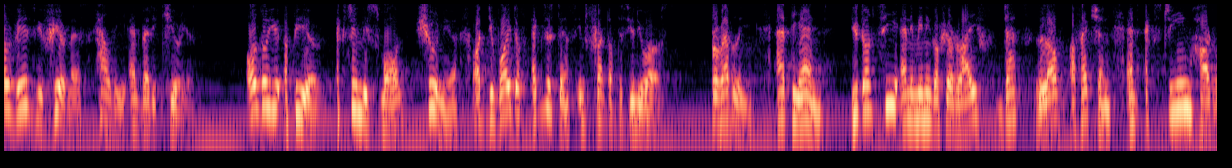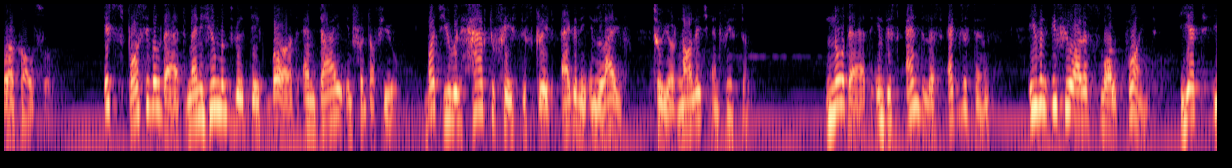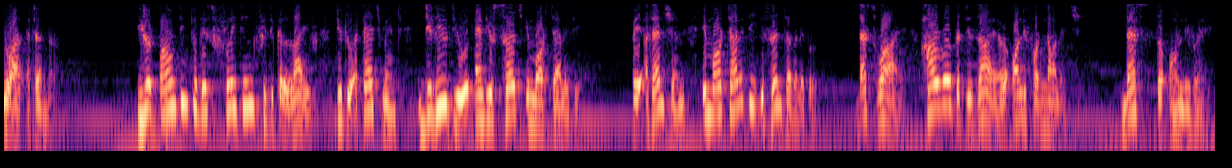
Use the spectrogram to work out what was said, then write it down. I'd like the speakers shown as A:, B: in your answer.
A: Always be fearless, healthy and very curious. Although you appear extremely small, shunya or devoid of existence in front of this universe, probably at the end, you don't see any meaning of your life, death, love, affection and extreme hard work also. It's possible that many humans will take birth and die in front of you, but you will have to face this great agony in life through your knowledge and wisdom. Know that in this endless existence, even if you are a small point, yet you are eternal. Your bounding to this fleeting physical life due to attachment delude you and you search immortality. Pay attention, immortality isn't available. That's why harbor the desire only for knowledge. That's the only way.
